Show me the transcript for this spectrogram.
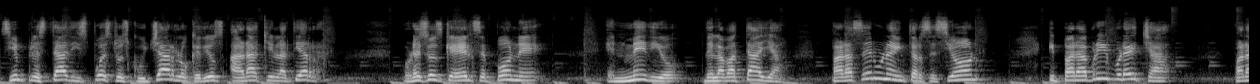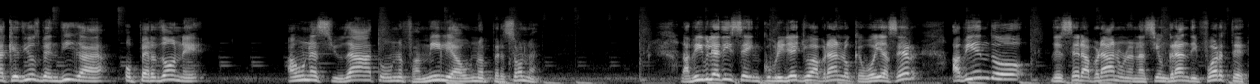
siempre está dispuesto a escuchar lo que Dios hará aquí en la tierra. Por eso es que Él se pone en medio de la batalla para hacer una intercesión y para abrir brecha para que Dios bendiga o perdone a una ciudad o una familia o una persona. La Biblia dice, encubriré yo a Abraham lo que voy a hacer, habiendo de ser Abraham una nación grande y fuerte,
